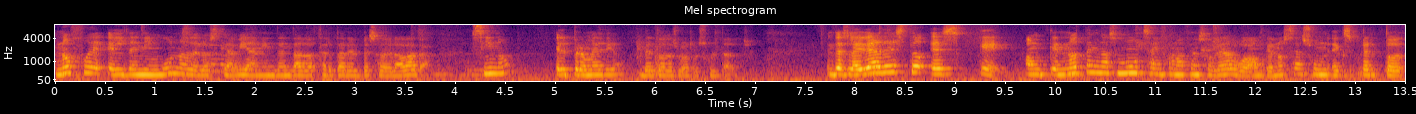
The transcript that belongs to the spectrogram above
no fue el de ninguno de los que habían intentado acertar el peso de la vaca, sino el promedio de todos los resultados. Entonces, la idea de esto es que, aunque no tengas mucha información sobre algo, aunque no seas un experto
